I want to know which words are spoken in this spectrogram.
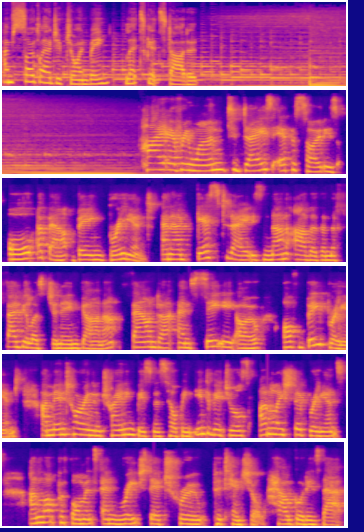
I'm so glad you've joined me. Let's get started. Everyone. Today's episode is all about being brilliant. And our guest today is none other than the fabulous Janine Garner, founder and CEO of Be Brilliant, a mentoring and training business helping individuals unleash their brilliance, unlock performance, and reach their true potential. How good is that?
